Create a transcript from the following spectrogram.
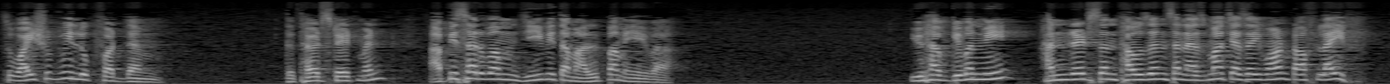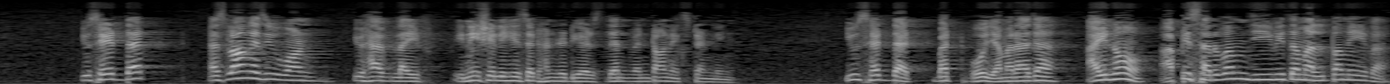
So why should we look for them? The third statement, api sarvam jivitam alpam eva. You have given me hundreds and thousands and as much as I want of life. You said that as long as you want, you have life. Initially he said 100 years, then went on extending. You said that, but oh Yamaraja, I know, api sarvam jivitam alpameva.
